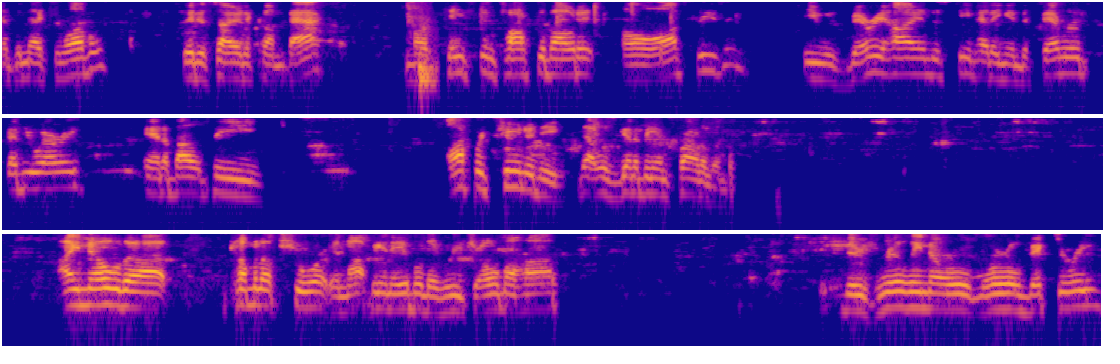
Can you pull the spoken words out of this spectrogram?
at the next level. They decided to come back. Mark Kingston talked about it all off season. He was very high in this team heading into February and about the opportunity that was going to be in front of them. I know that coming up short and not being able to reach Omaha, there's really no moral victory.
